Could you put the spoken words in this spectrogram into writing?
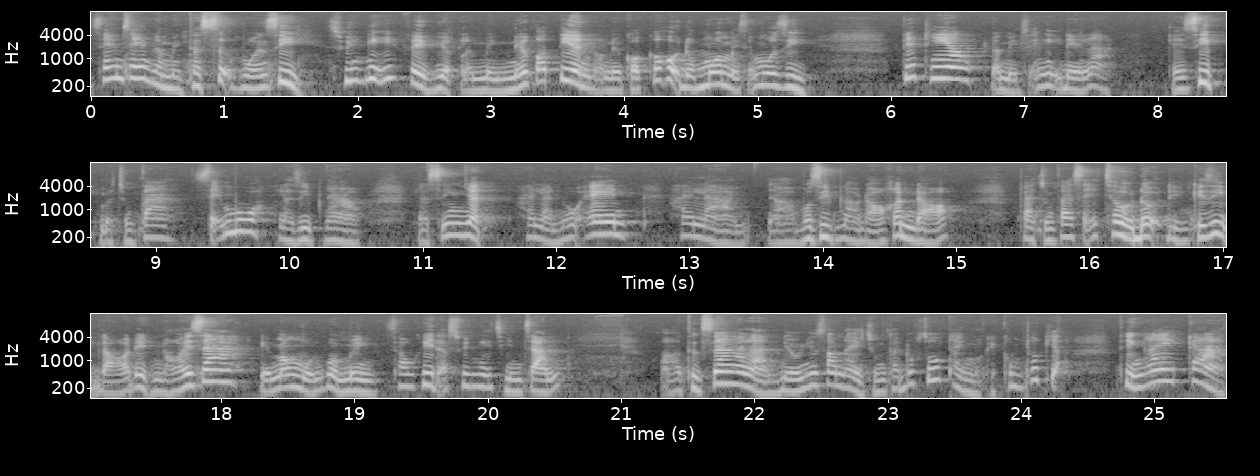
xem xem là mình thật sự muốn gì, suy nghĩ về việc là mình nếu có tiền hoặc nếu có cơ hội được mua mình sẽ mua gì. Tiếp theo là mình sẽ nghĩ đến là cái dịp mà chúng ta sẽ mua là dịp nào? Là sinh nhật hay là noel hay là à, một dịp nào đó gần đó? Và chúng ta sẽ chờ đợi đến cái dịp đó để nói ra cái mong muốn của mình sau khi đã suy nghĩ chín chắn. À, thực ra là nếu như sau này chúng ta đúc rút thành một cái công thức ạ thì ngay cả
